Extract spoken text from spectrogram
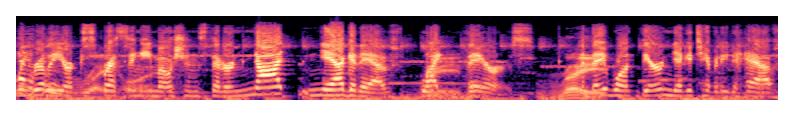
when really you're Right expressing on. emotions that are not negative like Right. theirs. Right. and they want their negativity to have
